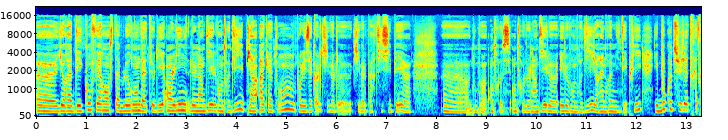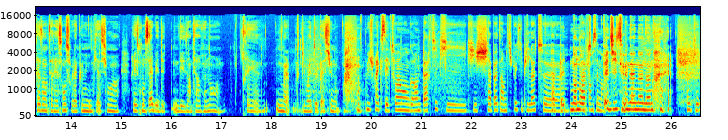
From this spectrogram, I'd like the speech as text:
Euh, il y aura des conférences, tables rondes, ateliers en ligne le lundi et le vendredi, et puis un hackathon pour les écoles qui veulent qui veulent participer euh, euh, donc entre, le lundi et le, vendredi. Il y aura une remise des prix et beaucoup de sujets très très intéressants sur la communication euh, responsable et de, des intervenants très, voilà, qui vont être passionnants. Oui, je crois que c'est toi en grande partie qui, qui chapote un petit peu, qui pilote. Euh, ah, pas, non, non, pas forcément. Pas du tout. Non, non, non, non. Okay.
